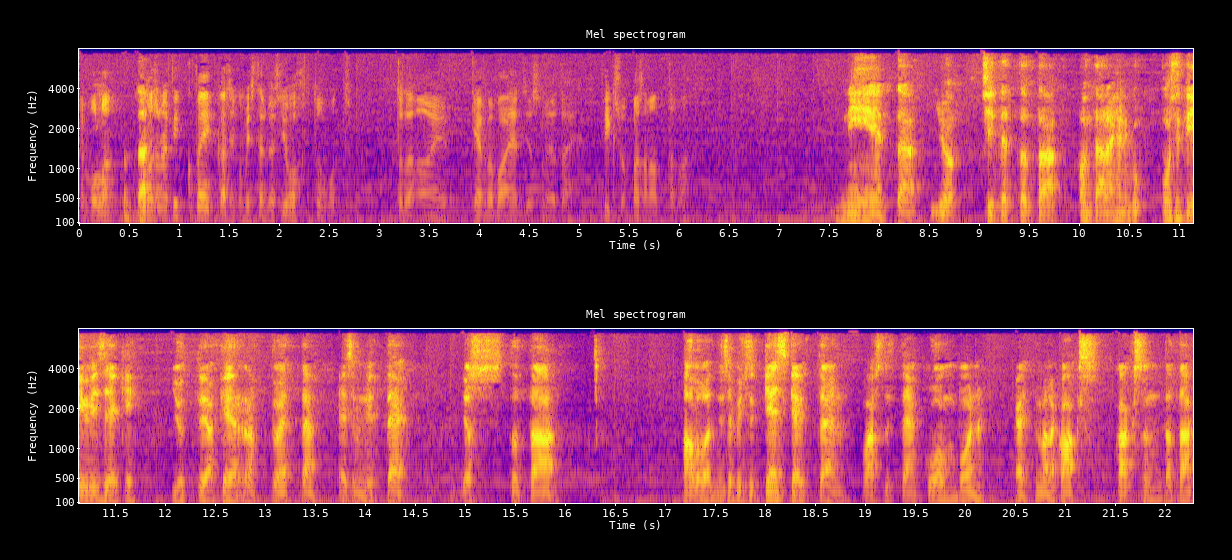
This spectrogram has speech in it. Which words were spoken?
Ja mulla on, Mutta- mulla on semmonen pikku veikkaisin, mistä myös johtuu, mut tota noin, kerro vaan ensin, jos oli jotain fiksumpaa sanottavaa. Niin, että jo, sitten tota, on täällä ihan niinku positiivisiakin juttuja kerrottu, että esim. nyt jos tota, haluat, niin sä pystyt keskeyttämään vastustajan kombon käyttämällä kaksi, kaksi sun tota,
